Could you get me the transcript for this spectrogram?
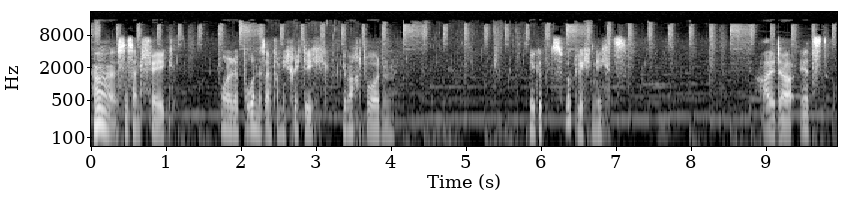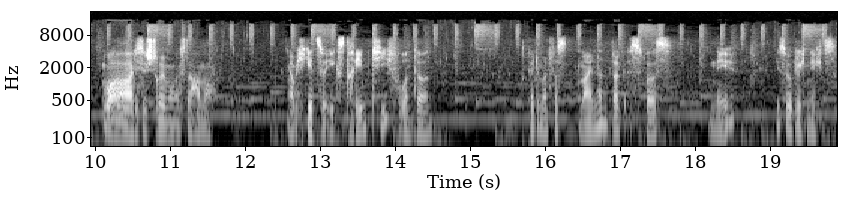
Hm, ist das ein Fake? Oder der Brunnen ist einfach nicht richtig gemacht worden. Hier gibt's wirklich nichts. Alter, jetzt... Boah, diese Strömung ist der Hammer. Aber ich gehe so extrem tief runter. Da könnte man fast meinen, da ist was. Nee, ist wirklich nichts.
